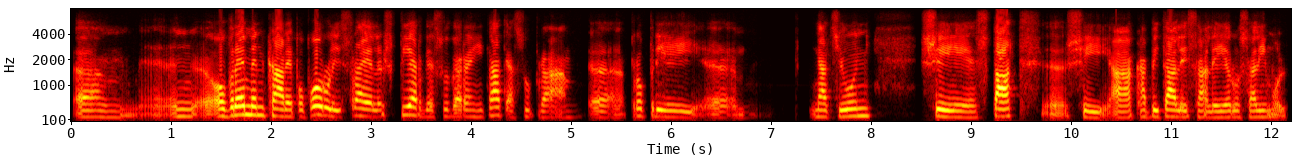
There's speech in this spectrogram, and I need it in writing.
Um, în o vreme în care poporul Israel își pierde suveranitatea asupra uh, propriei uh, națiuni și stat uh, și a capitalei sale, Ierusalimul.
